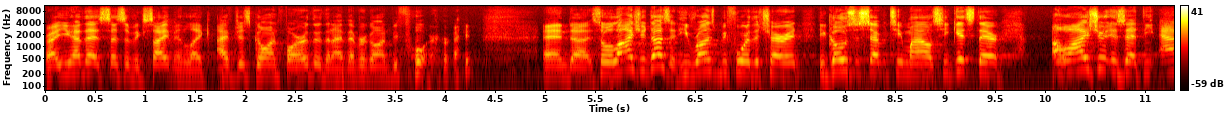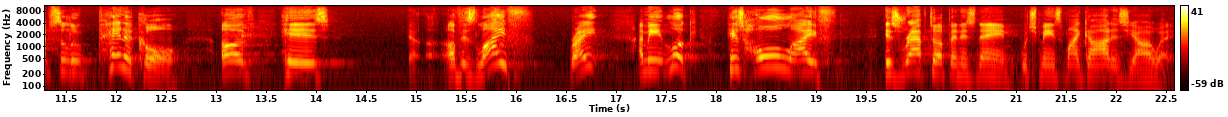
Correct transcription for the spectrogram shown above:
Right? You have that sense of excitement, like, I've just gone farther than I've ever gone before, right? And uh, so Elijah does it. He runs before the chariot. He goes to 17 miles. He gets there. Elijah is at the absolute pinnacle of his, of his life, right? I mean, look, his whole life is wrapped up in his name, which means my God is Yahweh,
